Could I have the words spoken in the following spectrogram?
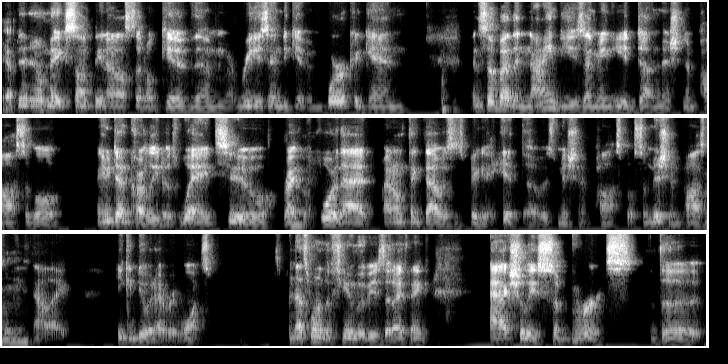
Yep. Then he'll make something else that'll give them a reason to give him work again. And so by the 90s, I mean, he had done Mission Impossible and he'd done Carlito's Way too. Right before that, I don't think that was as big a hit though as Mission Impossible. So Mission Impossible, Mhm. he's now like he can do whatever he wants, and that's one of the few movies that I think actually subverts the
